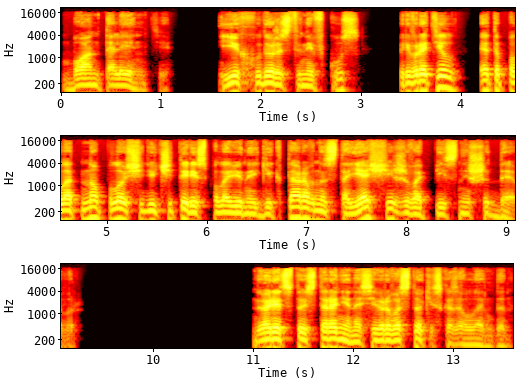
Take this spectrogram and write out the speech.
Буанталенти. Их художественный вкус превратил это полотно площадью четыре с половиной гектара в настоящий живописный шедевр. Дворец в той стороне, на северо-востоке, сказал Лэнгдон,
